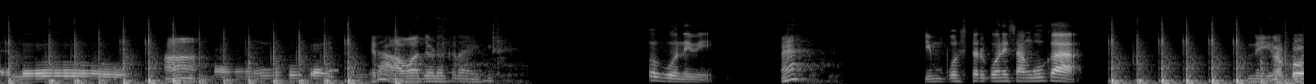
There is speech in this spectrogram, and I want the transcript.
हेलो तेरा आवाज़ अड़क रहा है? तो कोण आहे मी? हैं? इम्पोस्टर कोणी सांगू का? नहीं नको.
